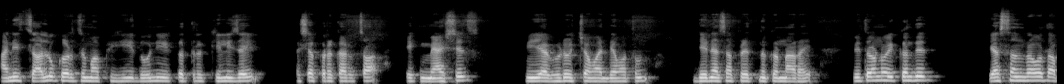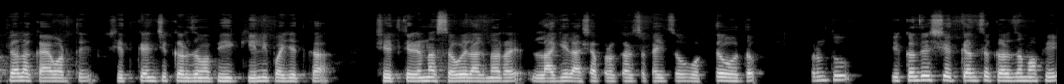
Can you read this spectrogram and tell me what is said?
आणि चालू कर्जमाफी ही दोन्ही एकत्र केली जाईल अशा प्रकारचा एक मॅसेज मी या व्हिडिओच्या माध्यमातून देण्याचा प्रयत्न करणार आहे. मित्रांनो एकंदरीत या संदर्भात आपल्याला काय वाटते शेतकऱ्यांची कर्जमाफी ही केली पाहिजेत का? शेतकऱ्यांना सवय लागणार आहे लागेल अशा प्रकारचं काहीचं वक्तव्य होतं. परंतु एकंदरीत शेतकऱ्यांचं कर्जमाफी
